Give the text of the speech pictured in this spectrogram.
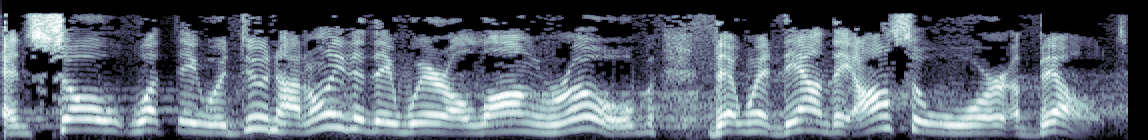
And so, what they would do, not only did they wear a long robe that went down, they also wore a belt.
